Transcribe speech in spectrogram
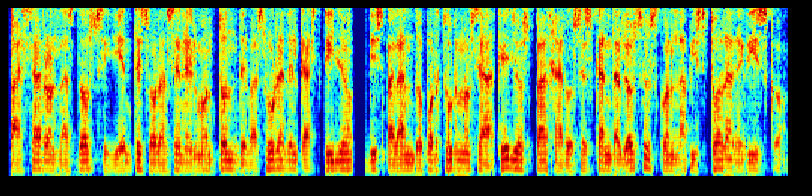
pasaron las dos siguientes horas en el montón de basura del castillo, disparando por turnos a aquellos pájaros escandalosos con la pistola de disco.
